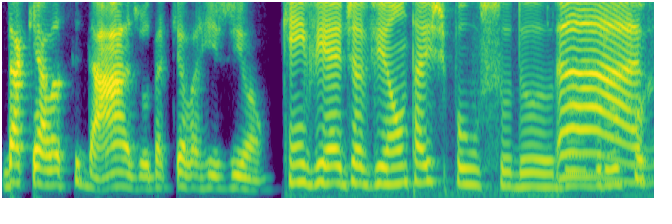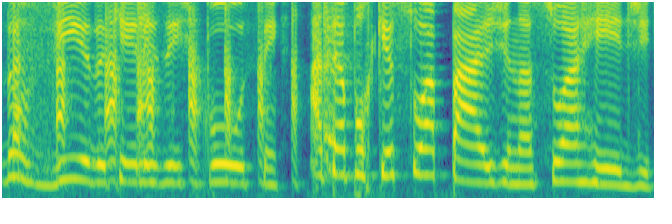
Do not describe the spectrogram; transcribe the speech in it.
daquela cidade ou daquela região. Quem vier de avião tá expulso do, do ah, grupo. duvido que eles expulsem. Até porque sua página, sua rede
